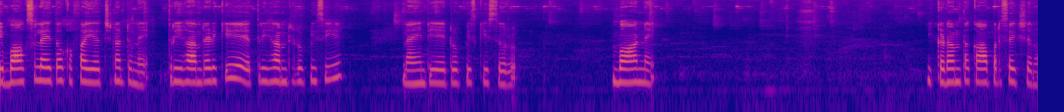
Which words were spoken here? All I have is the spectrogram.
ఈ బాక్సులు అయితే ఒక ఫైవ్ వచ్చినట్టున్నాయి. త్రీ హండ్రెడ్కి త్రీ హండ్రెడ్ రూపీస్కి నైంటీ ఎయిట్ రూపీస్కి ఇస్తారు బాగున్నాయి. ఇక్కడంతా కాపర్ సెక్షన్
